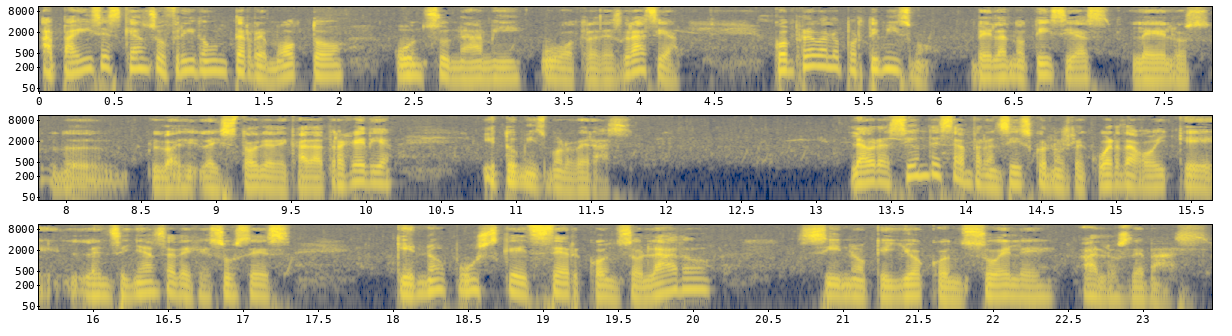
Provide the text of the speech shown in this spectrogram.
a países que han sufrido un terremoto, un tsunami u otra desgracia. Compruébalo por ti mismo. Ve las noticias, lee los, eh, la historia de cada tragedia y tú mismo lo verás. La oración de San Francisco nos recuerda hoy que la enseñanza de Jesús es que no busque ser consolado, sino que yo consuele a los demás.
